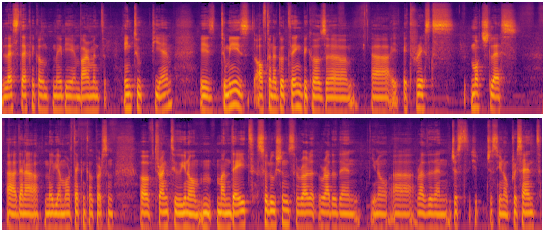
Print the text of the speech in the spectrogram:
less technical maybe environment into PM, is to me is often a good thing because um, uh, it, it risks much less uh, than a maybe a more technical person of trying to you know m- mandate solutions rather rather than you know uh, rather than just just you know present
